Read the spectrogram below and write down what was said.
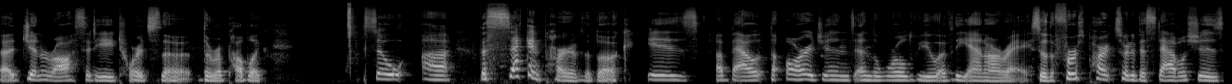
uh, generosity towards the the republic. So uh, the second part of the book is about the origins and the worldview of the NRA. So the first part sort of establishes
